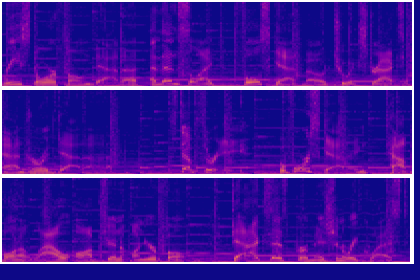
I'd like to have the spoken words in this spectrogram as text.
Restore Phone Data and then select Full Scan Mode to extract Android data. Step 3. Before scanning, tap on Allow option on your phone to access permission request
